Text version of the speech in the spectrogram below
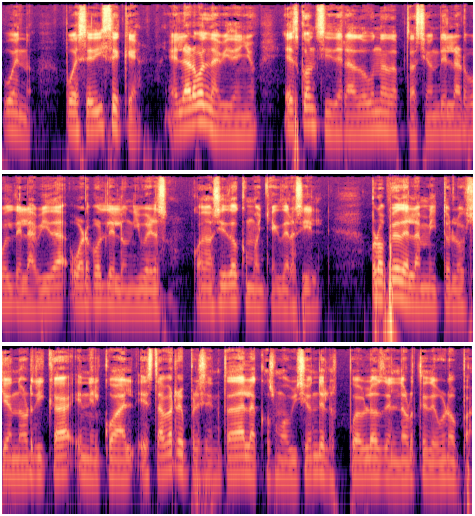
Bueno, pues se dice que el árbol navideño es considerado una adaptación del árbol de la vida o árbol del universo, conocido como Yggdrasil, propio de la mitología nórdica en el cual estaba representada la cosmovisión de los pueblos del norte de Europa.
